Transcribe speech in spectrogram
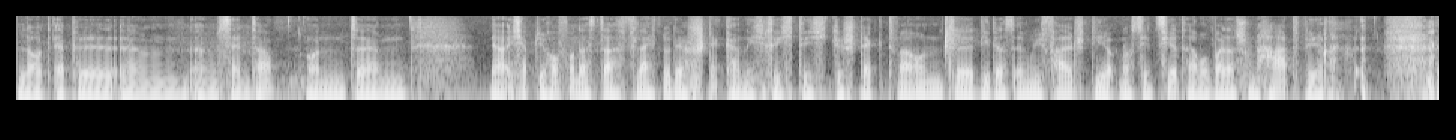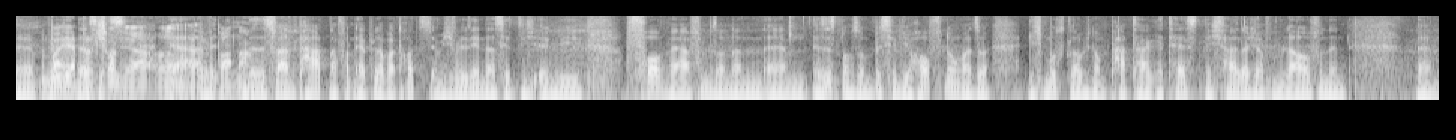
Laut Apple ähm, ähm, Center. Und ähm, ja, ich habe die Hoffnung, dass da vielleicht nur der Stecker nicht richtig gesteckt war und äh, die das irgendwie falsch diagnostiziert haben, wobei das schon hart wäre. äh, Bei Apple jetzt, schon, ja. Oder ja, Partner. Das war ein Partner von Apple, aber trotzdem, ich will denen das jetzt nicht irgendwie vorwerfen, sondern ähm, es ist noch so ein bisschen die Hoffnung. Also ich muss, glaube ich, noch ein paar Tage testen. Ich halte euch auf dem Laufenden. Ähm,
